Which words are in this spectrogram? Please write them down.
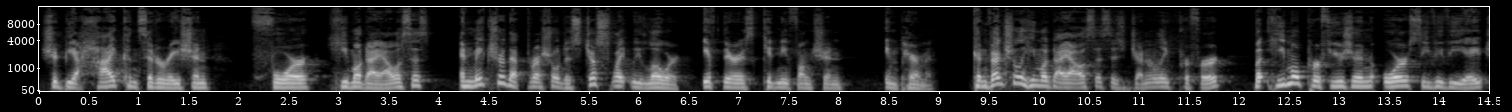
should be a high consideration for hemodialysis. And make sure that threshold is just slightly lower if there is kidney function impairment. Conventional hemodialysis is generally preferred, but hemoperfusion or CVVH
